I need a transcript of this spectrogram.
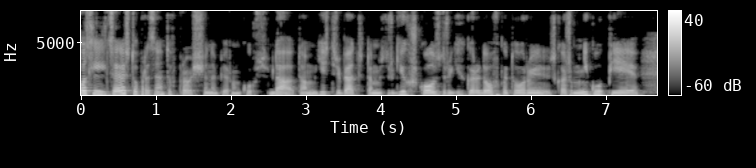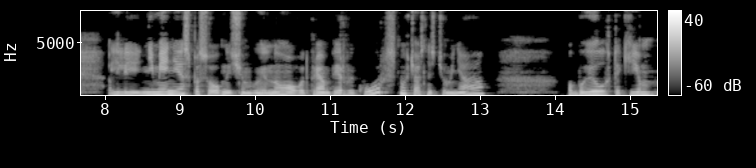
после лицея сто процентов проще на первом курсе. Да, там есть ребята там из других школ, из других городов, которые, скажем, не глупее, или не менее способны, чем вы. Но вот прям первый курс, ну, в частности, у меня был таким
